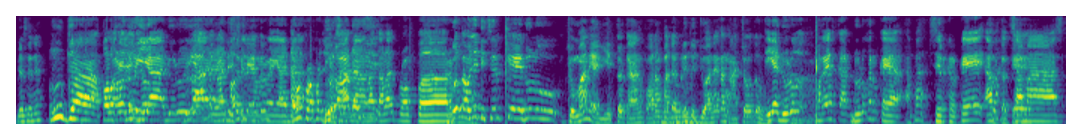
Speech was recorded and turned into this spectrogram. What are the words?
Biasanya? enggak kalau dulu iya, dulu, dulu iya, ada ada, kan di di situ sini itu? ada. Emang proper dulu juga ada ada alat-alat proper. Gue taunya di circle dulu. Cuman ya gitu kan, orang pada beli tujuannya kan ngaco tuh. Iya dulu makanya ka- dulu kan kayak apa Circle K apa Circle K. sama s-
